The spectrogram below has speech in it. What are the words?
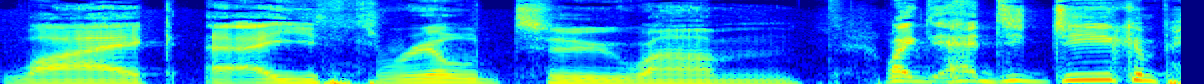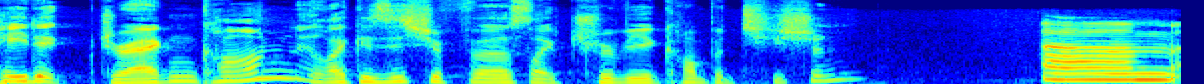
like, are you thrilled to, um, like, do, do you compete at Dragon Con? Like, is this your first, like, trivia competition? Um,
